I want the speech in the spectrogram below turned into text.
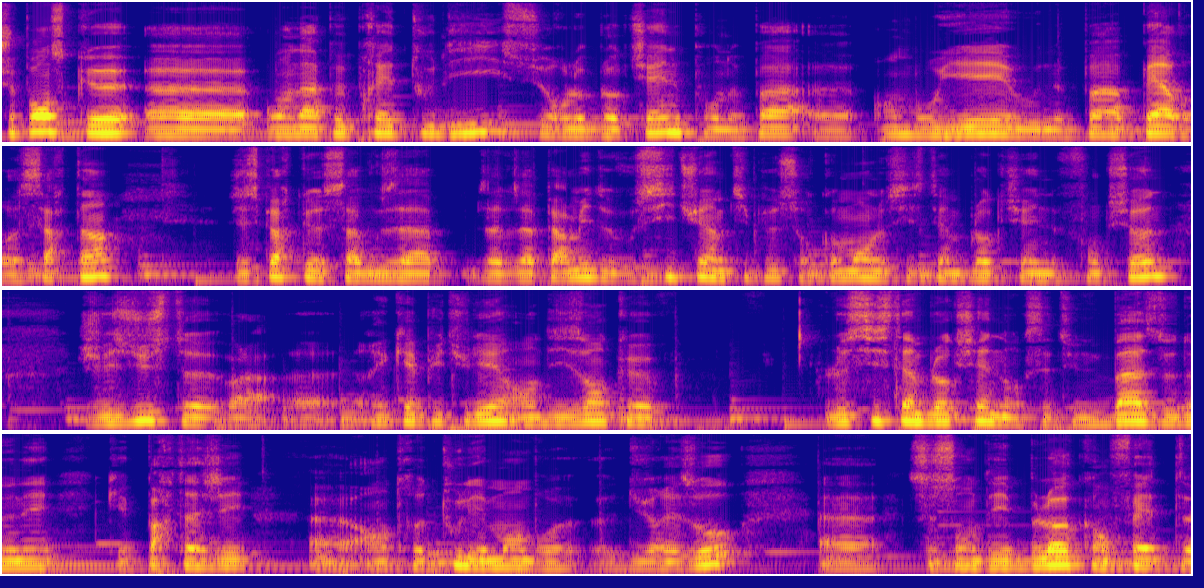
Je pense que euh, on a à peu près tout dit sur le blockchain pour ne pas euh, embrouiller ou ne pas perdre certains. J'espère que ça vous, a, ça vous a permis de vous situer un petit peu sur comment le système blockchain fonctionne. Je vais juste euh, voilà, récapituler en disant que le système blockchain, donc c'est une base de données qui est partagée euh, entre tous les membres euh, du réseau. Euh, ce sont des blocs en fait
